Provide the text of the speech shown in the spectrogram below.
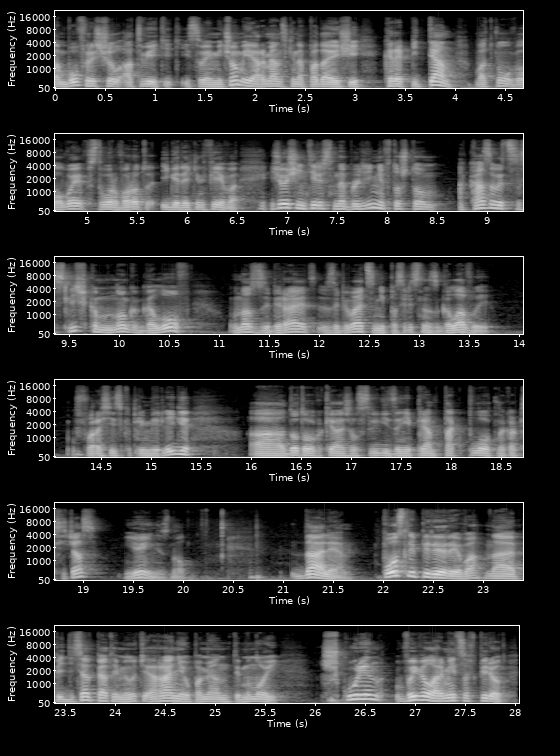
Тамбов решил ответить и своим мячом, и армянский нападающий Крапетян воткнул головой в створ ворот Игоря Кенфеева. Еще очень интересное наблюдение в том, что оказывается слишком много голов у нас забирает, забивается непосредственно с головы в российской премьер-лиге. А до того, как я начал следить за ней прям так плотно, как сейчас, я и не знал. Далее. После перерыва на 55-й минуте ранее упомянутый мной Шкурин вывел армейцев вперед –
